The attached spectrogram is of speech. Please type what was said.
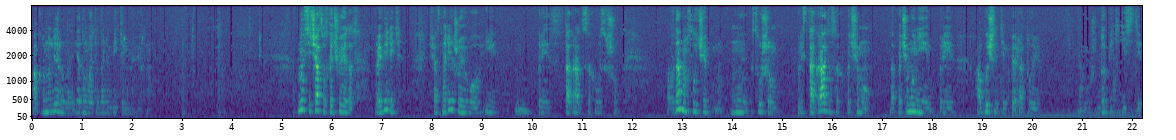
А гранулированный, я думаю, это на любителя, Ну, сейчас вот хочу этот проверить. Сейчас нарежу его и при 100 градусах высушу. В данном случае мы сушим при 100 градусах. Почему? Да, почему не при обычной температуре, до 50,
